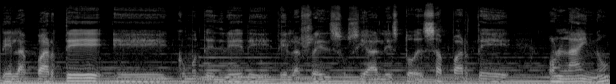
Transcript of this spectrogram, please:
de la parte, eh, ¿cómo te diré?, de, las redes sociales, toda esa parte online, ¿no?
